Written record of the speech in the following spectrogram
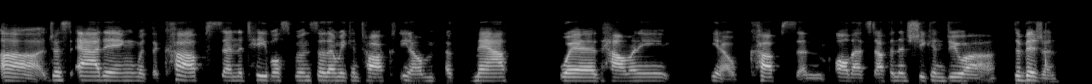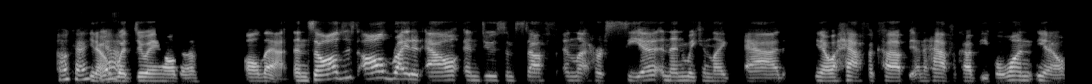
uh, just adding with the cups and the tablespoons, so then we can talk, you know, math with how many, you know, cups and all that stuff, and then she can do a division. Okay. You know, yeah. with doing all the all that. And so I'll just I'll write it out and do some stuff and let her see it and then we can like add, you know, a half a cup and a half a cup equal one, you know,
